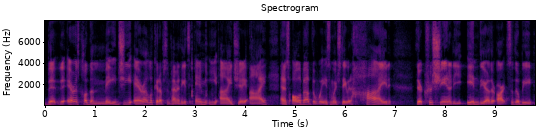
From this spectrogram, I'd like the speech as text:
the the era is called the Meiji era. Look it up sometime. I think it's M E I J I, and it's all about the ways in which they would hide their Christianity in the other art. So there'll be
